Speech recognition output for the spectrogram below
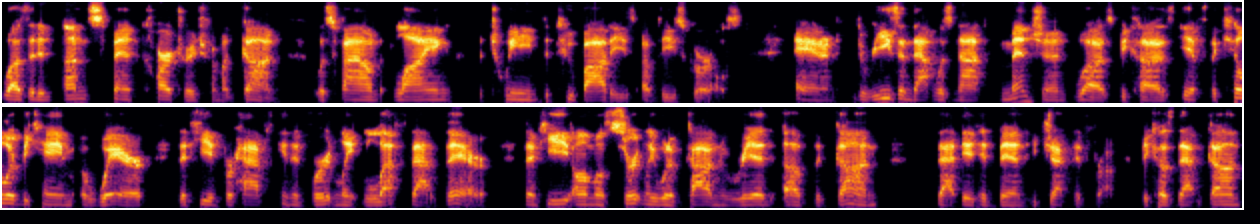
was that an unspent cartridge from a gun was found lying between the two bodies of these girls. And the reason that was not mentioned was because if the killer became aware that he had perhaps inadvertently left that there, then he almost certainly would have gotten rid of the gun that it had been ejected from, because that gun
